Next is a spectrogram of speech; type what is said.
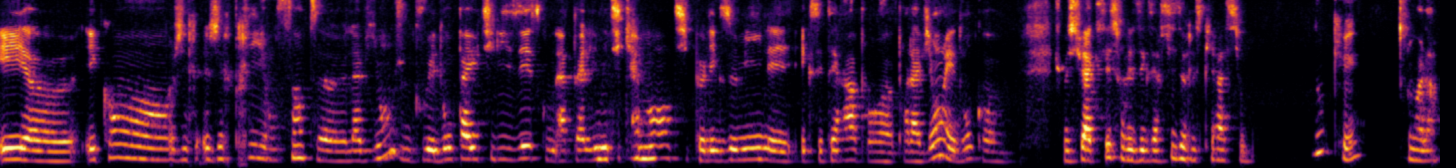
Euh, et, quand j'ai repris enceinte euh, l'avion, je ne pouvais donc pas utiliser ce qu'on appelle les médicaments type l'exomil, et, etc. pour, euh, pour l'avion. Et donc, je me suis axée sur les exercices de respiration. Ok. Voilà.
